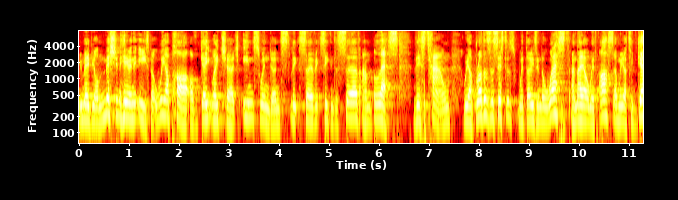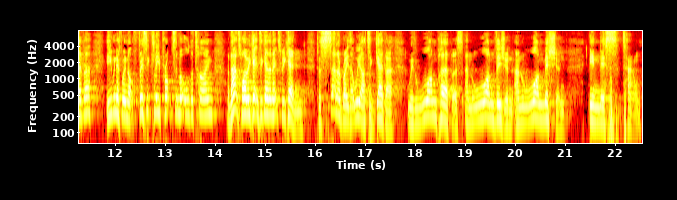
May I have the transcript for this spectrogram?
we may be on mission here in the East, but we are part of Gateway Church in Swindon, seeking to serve and bless this town. We are brothers and sisters with those in the West, and they are with us, and we are together, even if we're not physically proximate all the time. And that's why we're getting together next weekend, to celebrate that we are together with one purpose and one vision and one mission in this town.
